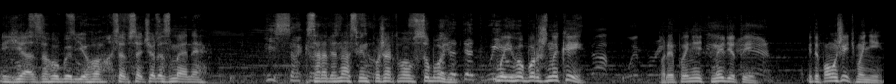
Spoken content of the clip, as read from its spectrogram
Я загубив його. Це все через мене. Заради нас він пожертвував собою. Ми його боржники. Припиніть нидіти і допоможіть мені.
